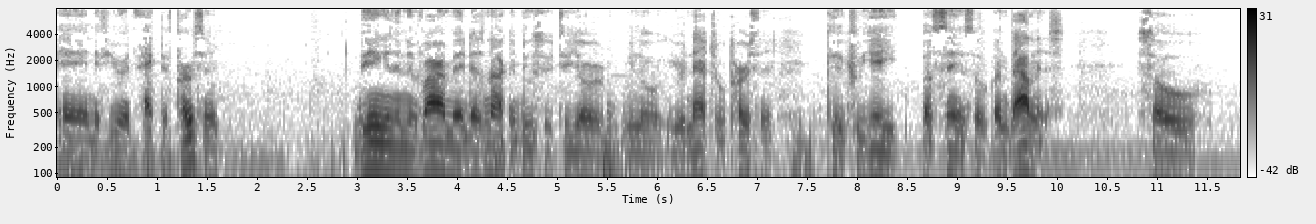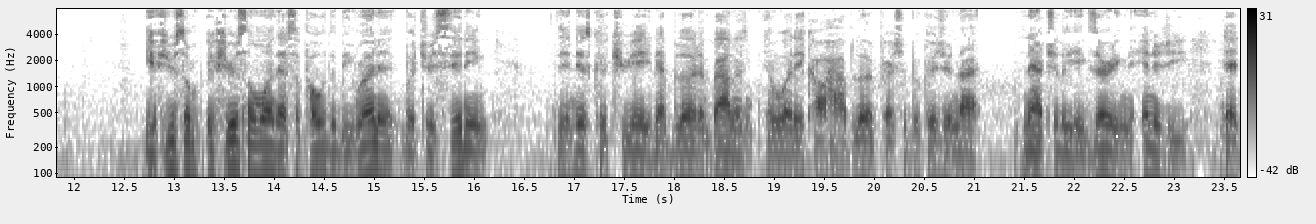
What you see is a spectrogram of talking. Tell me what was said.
And if you're an active person, being in an environment that's not conducive to your, you know, your natural person could create a sense of imbalance. So if you're some if you're someone that's supposed to be running but you're sitting then this could create that blood imbalance and what they call high blood pressure because you're not naturally exerting the energy that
